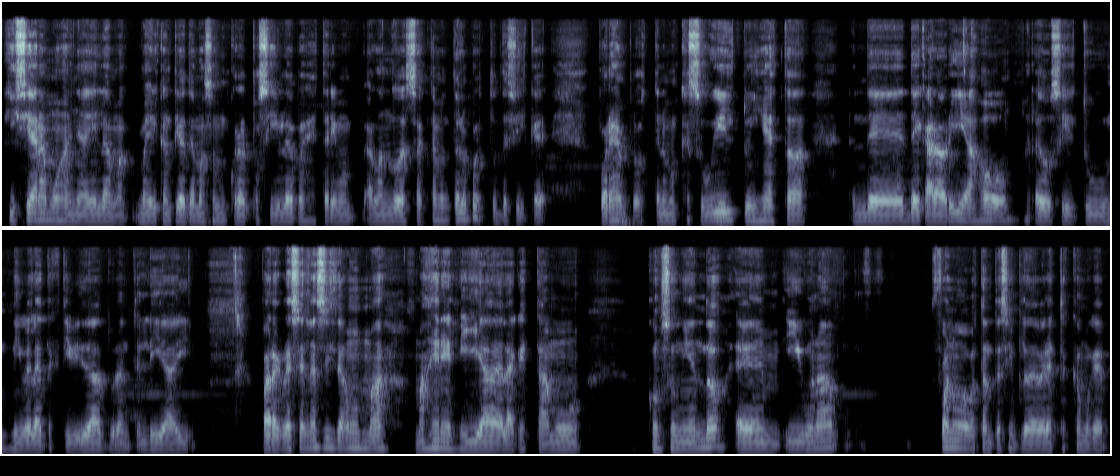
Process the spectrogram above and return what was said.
quisiéramos añadir la mayor cantidad de masa muscular posible, pues estaríamos hablando de exactamente lo opuesto. Es decir, que, por ejemplo, tenemos que subir tu ingesta de, calorías o reducir tus niveles de actividad durante el día. Y para crecer necesitamos más, más energía de la que estamos consumiendo. Em, y una forma bastante simple de ver esto es como que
